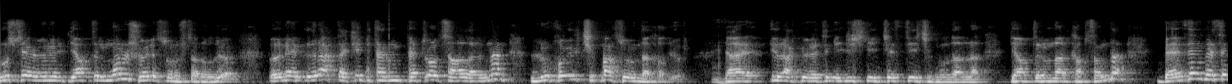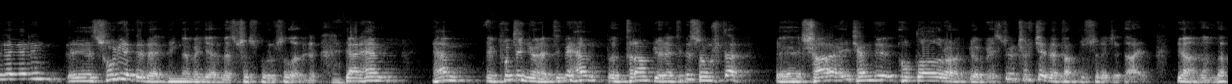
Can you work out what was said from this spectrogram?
Rusya'ya yönelik yaptırımların şöyle sonuçlar oluyor. Örneğin Irak'taki bir takım petrol sahalarından Lukoil çıkmak zorunda kalıyor. Yani Irak yönetimi ilişkiyi kestiği için bunlarla yaptırımlar kapsamında benzer meselelerin e, Suriye'de de gündeme gelmesi söz konusu olabilir. Yani hem hem Putin yönetimi hem e, Trump yönetimi sonuçta e, Şara'yı kendi kuklağı olarak görmek istiyor. Türkiye de tabii bu sürece dahil bir anlamda.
